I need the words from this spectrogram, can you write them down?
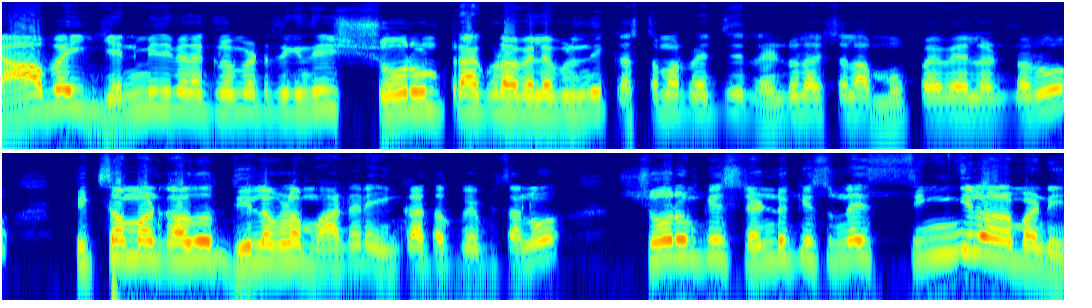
యాభై ఎనిమిది వేల కిలోమీటర్ దిగింది. షోరూమ్ ట్రాక్ కూడా అవైలబుల్ ఉంది. కస్టమర్ ప్రైస్ రెండు లక్షల ముప్పై వేలు అంటున్నారు. ఫిక్స్ అమౌంట్ కాదు దీనిలో కూడా మాట్లాడి ఇంకా తక్కువ ఇప్పిస్తాను. షోరూమ్ కిస్ రెండు కిస్ ఉన్నాయి. సింగిల్ ఉన్న బండి.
